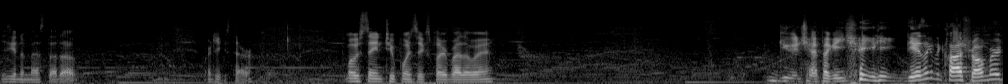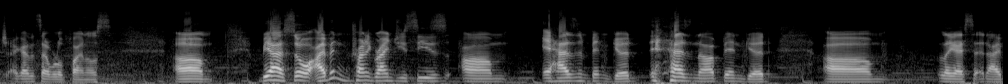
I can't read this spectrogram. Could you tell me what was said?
He's gonna mess that up. Or take his tower. Most Sane 2.6 player, by the way. Giga chat pack. Do you guys like the Clash Royale merch? I got this at World Finals. Um, but yeah, so I've been trying to grind GCs. Um, it hasn't been good. It has not been good. Um, like I said, I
